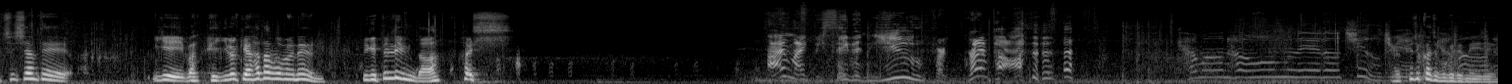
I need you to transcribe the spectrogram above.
CC한테 이게 막 이렇게 하다 보면은 이게 뚫립니다. 아이씨. I might be saving you for Grandpa. Come on home, little children. 자, 퓨즈까지 보게 됐네, 이제.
